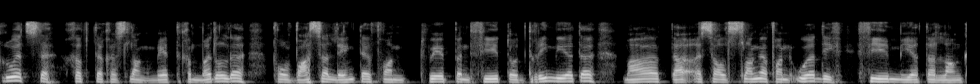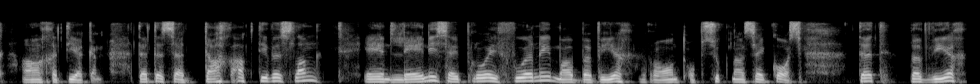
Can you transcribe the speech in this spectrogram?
grootste giftige slang met gemiddelde volwasse lengte van 2.4 tot 3 meter, maar daar is al slange van oor die 4 meter lank aangeteken. Dit is 'n dagaktiewe slang en lê nie sy prooi voor nie, maar beweeg rond op soek na sy kos. Dit beweeg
